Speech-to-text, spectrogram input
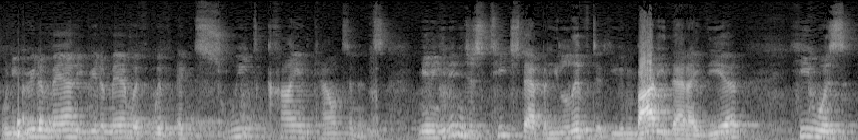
When you greet a man, you greet a man with, with a sweet, kind countenance. Meaning, he didn't just teach that, but he lived it. He embodied that idea. He was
